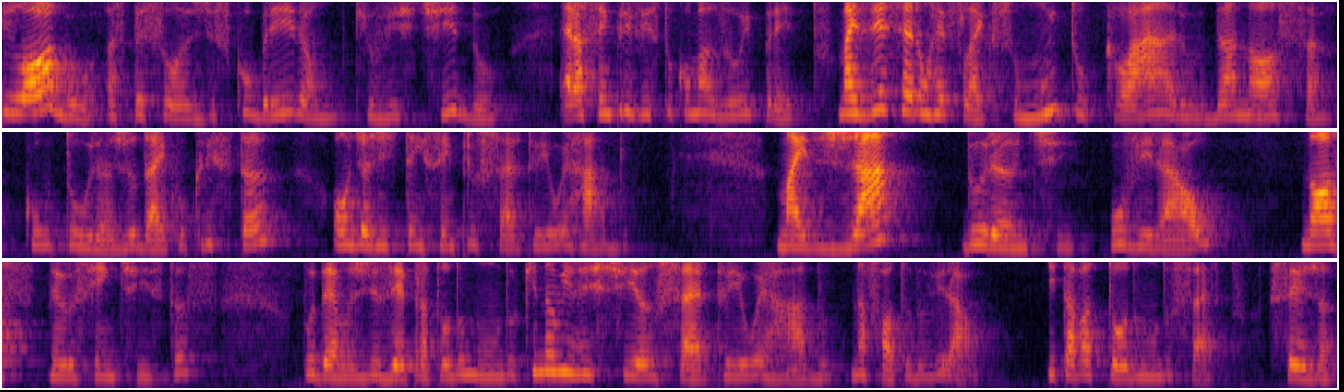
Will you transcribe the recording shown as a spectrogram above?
logo as pessoas descobriram que o vestido era sempre visto como azul e preto. Mas esse era um reflexo muito claro da nossa cultura judaico-cristã, onde a gente tem sempre o certo e o errado. Mas já durante o viral, nós neurocientistas pudemos dizer para todo mundo que não existia o certo e o errado na foto do viral. E estava todo mundo certo, seja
